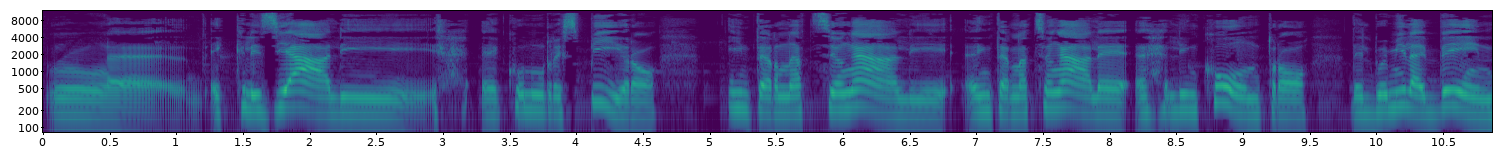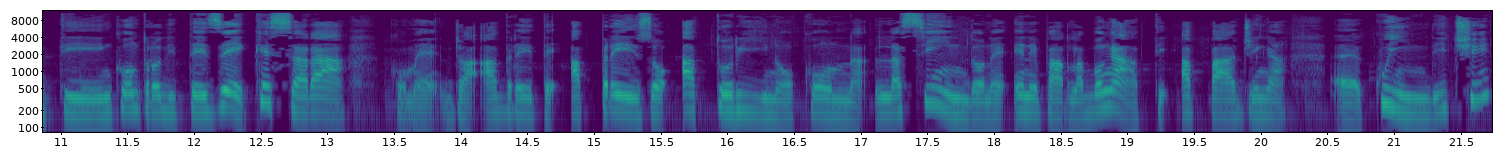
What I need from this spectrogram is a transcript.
mh, mm, eh, ecclesiali eh, con un respiro, internazionali, internazionale eh, l'incontro del 2020, incontro di Tesè, che sarà come già avrete appreso a Torino con la Sindone e ne parla Bonatti a pagina eh, 15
